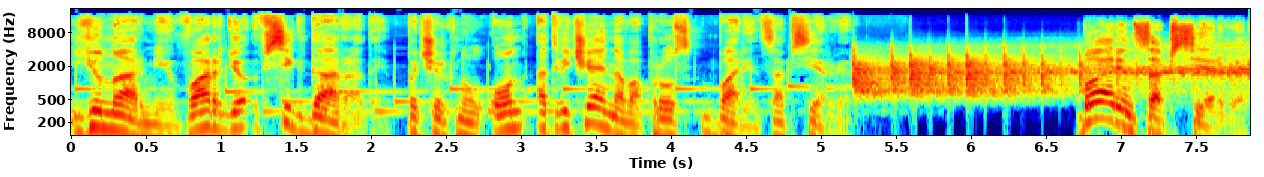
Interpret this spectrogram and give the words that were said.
Юнармии Вардио всегда рады, подчеркнул он, отвечая на вопрос Баренц Обсервер. Баренц Обсервер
